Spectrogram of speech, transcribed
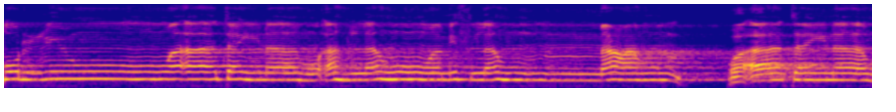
ضر وآتيناه أهله ومثلهم معهم۔ وآتيناه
